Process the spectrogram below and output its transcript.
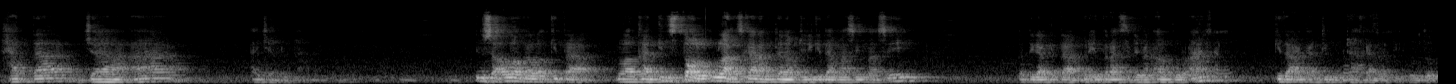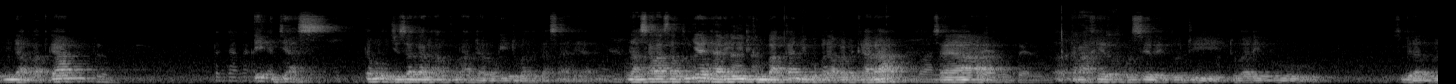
hatta ja'a ajaluna. Insya Allah kalau kita melakukan install ulang sekarang dalam diri kita masing-masing ketika kita berinteraksi dengan Al-Quran kita akan dimudahkan nanti untuk mendapatkan ijaz kemujizatan Al-Quran dalam kehidupan kita sehari-hari. Nah salah satunya yang hari ini dikembangkan di beberapa negara saya eh, terakhir ke Mesir itu di 2019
